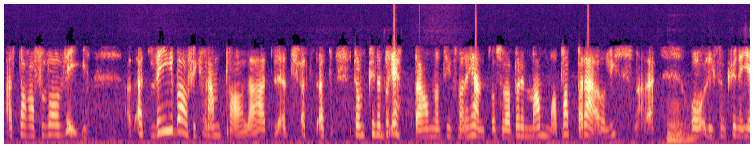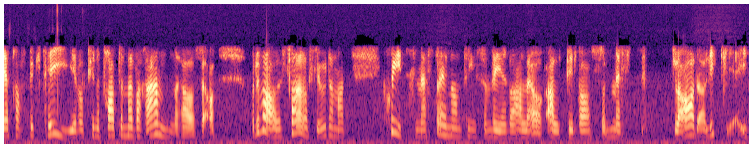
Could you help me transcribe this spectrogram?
att bara få vara vi. Att, att vi bara fick samtala, att, att, att, de kunde berätta om någonting som hade hänt och så var både mamma och pappa där och lyssnade. Mm. Och liksom kunde ge perspektiv och kunde prata med varandra och så. Och det var, föreslog de att skidsemester är någonting som vi under alla år alltid var som mest glada och lyckliga i.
